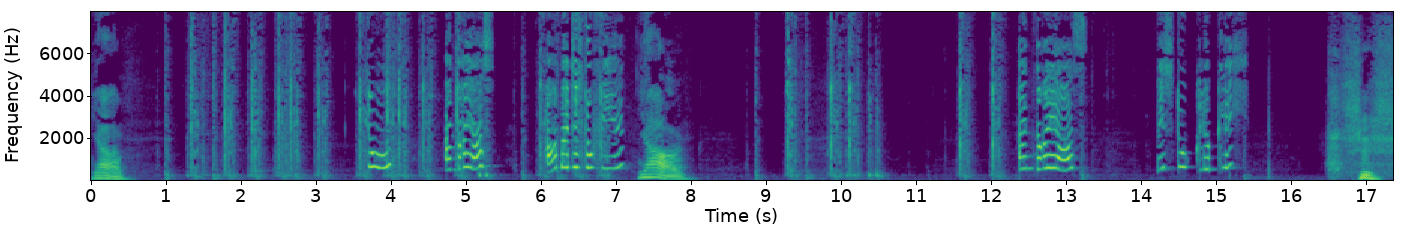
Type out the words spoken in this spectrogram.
یامتیاسو کلی ہوں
